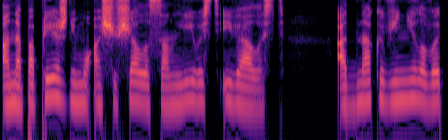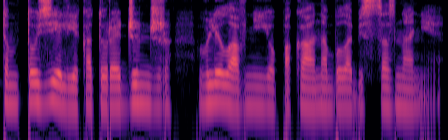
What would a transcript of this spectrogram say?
Она по-прежнему ощущала сонливость и вялость, однако винила в этом то зелье, которое Джинджер влила в нее, пока она была без сознания.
